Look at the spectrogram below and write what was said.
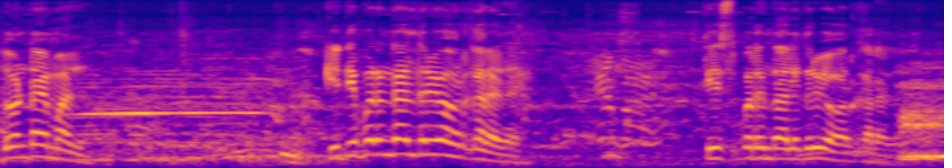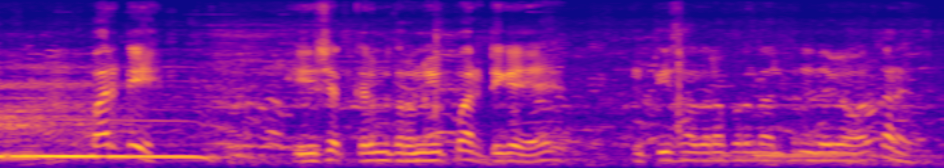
दोन टाईम माझं कितीपर्यंत आलं तर व्यवहार करायचा आहे तीसपर्यंत आले तर व्यवहार करायचा पार्टी. ही शेतकरी मित्रांनो ही पार्टी काय आहे? ही तीस हजारापर्यंत आली तर व्यवहार करायचा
